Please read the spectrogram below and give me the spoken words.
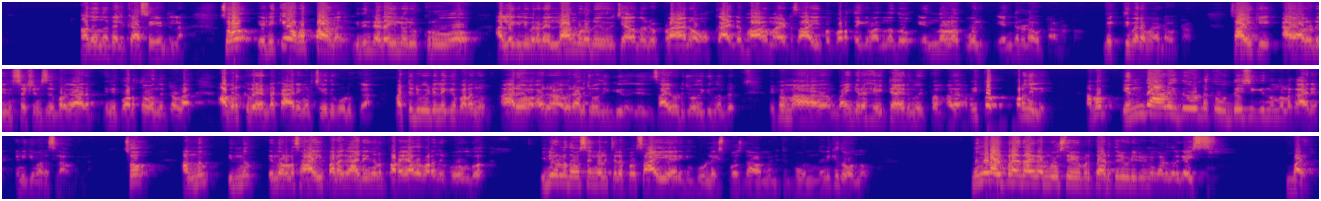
അതൊന്നും ടെലികാസ്റ്റ് ചെയ്തിട്ടില്ല. സോ എനിക്ക് ഉറപ്പാണ് ഇതിന്റെ ഇടയിൽ ഒരു ക്രൂവോ അല്ലെങ്കിൽ ഇവരുടെ എല്ലാം കൂടെ ഒരു ചേർന്ന ഒരു പ്ലാനോ ഒക്കെ അതിന്റെ ഭാഗമായിട്ട് സായി ഇപ്പൊ പുറത്തേക്ക് വന്നതോ എന്നുള്ളത് പോലും എന്റെ ഒരു ഡൗട്ടാണ് കേട്ടോ വ്യക്തിപരമായ ഡൗട്ടാണ് സായിക്ക് അവരുടെ ഇൻസ്ട്രക്ഷൻസ് പ്രകാരം ഇനി പുറത്ത് വന്നിട്ടുള്ള അവർക്ക് വേണ്ട കാര്യങ്ങൾ ചെയ്തു കൊടുക്കുക. മറ്റൊരു വീഡിയോയിലേക്ക് പറഞ്ഞു ആരോ ഒരാൾ ചോദിക്കും സായിയോട് ചോദിക്കുന്നുണ്ട് ഇപ്പം ഭയങ്കര ഹെയ്റ്റ് ആയിരുന്നു ഇപ്പം ഇപ്പൊ പറഞ്ഞില്ലേ? അപ്പം എന്താണ് ഇതുകൊണ്ടൊക്കെ ഉദ്ദേശിക്കുന്നത് എന്നുള്ള കാര്യം എനിക്ക് മനസ്സിലാവുന്നില്ല. സോ അന്നും ഇന്നും എന്നുള്ള സായി പല കാര്യങ്ങളും പറയാതെ പറഞ്ഞു പോകുമ്പോൾ ഇനിയുള്ള ദിവസങ്ങളിൽ ചിലപ്പോൾ സായി ആയിരിക്കും കൂടുതൽ എക്സ്പോസ്ഡ് ആവാൻ വേണ്ടിയിട്ട് പോകുന്നത്. എനിക്ക് തോന്നുന്നു. നിങ്ങളുടെ അഭിപ്രായം എന്തായാലും കമ്മ്യൂസ് ചെയ്യപ്പെടുത്ത അടുത്തൊരു വീഡിയോ കാണുന്നത് ഗൈസ് ബൈ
